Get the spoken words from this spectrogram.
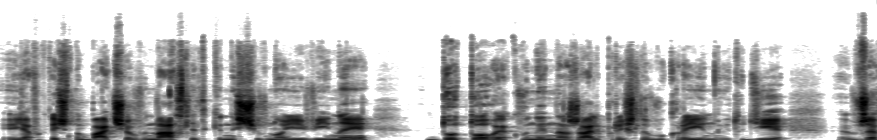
Я фактично бачив наслідки нищівної війни до того, як вони, на жаль, прийшли в Україну. І тоді вже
